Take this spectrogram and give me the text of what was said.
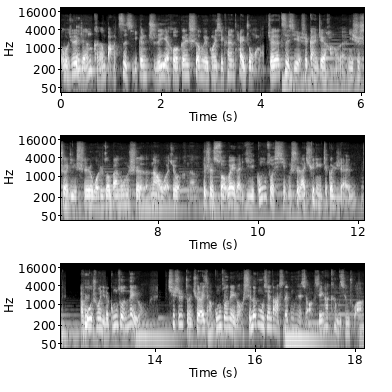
我觉得人可能把自己跟职业或跟社会关系看得太重了，觉得自己是干这行的，你是设计师，我是坐办公室的，那我就可能就是所谓的以工作形式来确定这个人，而不是说你的工作内容。其实准确来讲，工作内容谁的贡献大，谁的贡献小，谁还看不清楚啊？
